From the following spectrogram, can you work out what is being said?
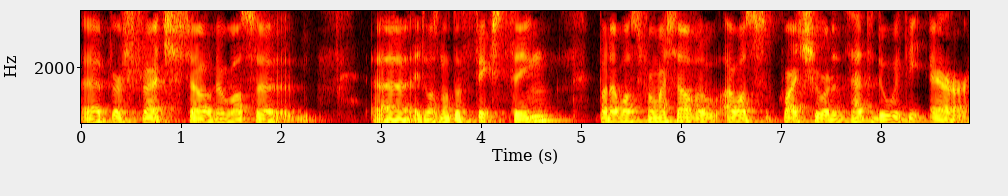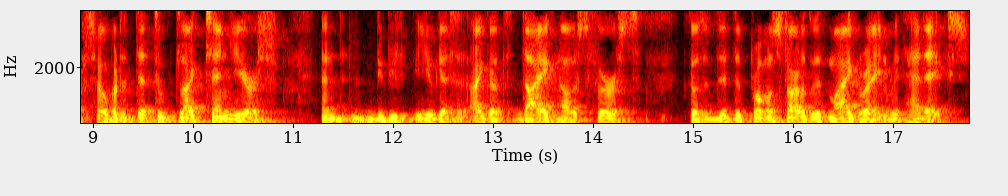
uh, per stretch. So there was uh, Uh, it was not a fixed thing, but I was for myself. I was quite sure that it had to do with the air. So, but it, took like ten years, and you get. I got diagnosed first because the, the problem started with migraine, with headaches.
